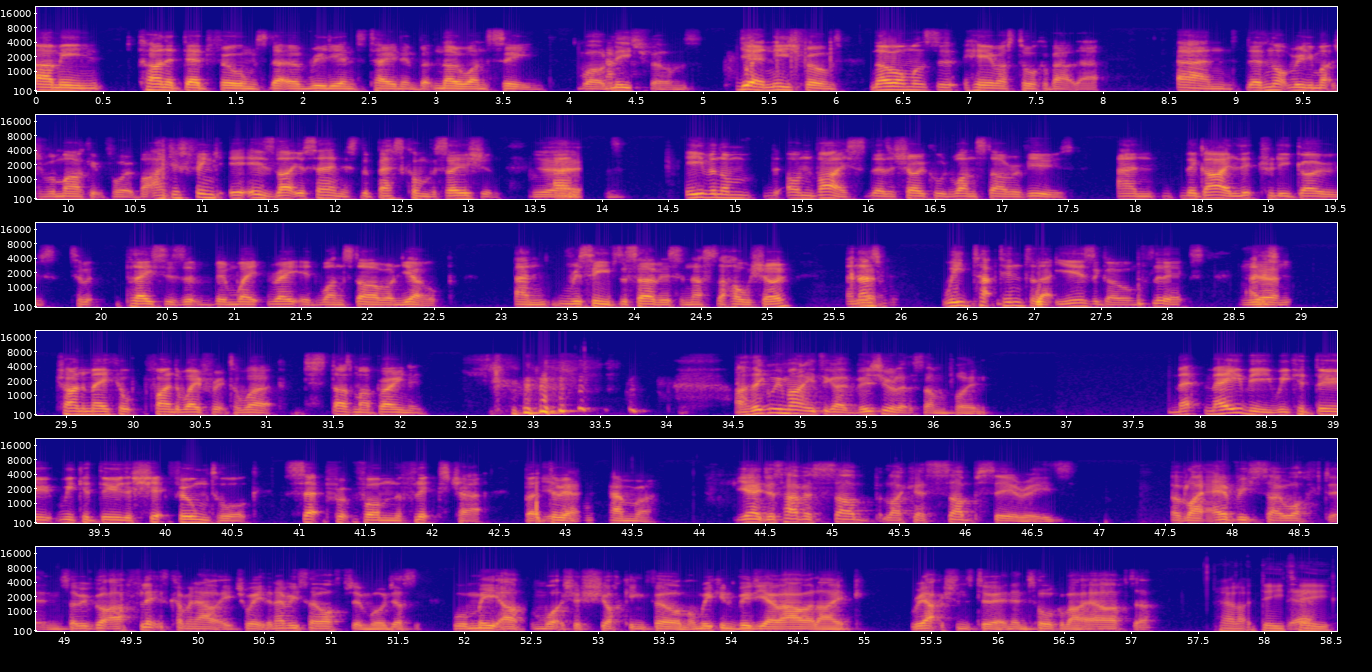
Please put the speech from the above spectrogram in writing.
I mean, kind of dead films that are really entertaining, but no one's seen. Well, niche films. Yeah, niche films. No one wants to hear us talk about that, and there's not really much of a market for it. But I just think it is, like you're saying, it's the best conversation. Yeah. even on on Vice, there's a show called One Star Reviews, and the guy literally goes to places that have been wa- rated one star on Yelp and receives the service, and that's the whole show. And that's we tapped into that years ago on Flix, and yeah. trying to make it find a way for it to work just does my brain in. I think we might need to go visual at some point. Maybe we could do we could do the shit film talk separate from the flicks chat, but do it on camera. Yeah, just have a sub like a sub series of like every so often. So we've got our flicks coming out each week, and every so often we'll just we'll meet up and watch a shocking film, and we can video our like reactions to it and then talk about it after. Yeah, like DT.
